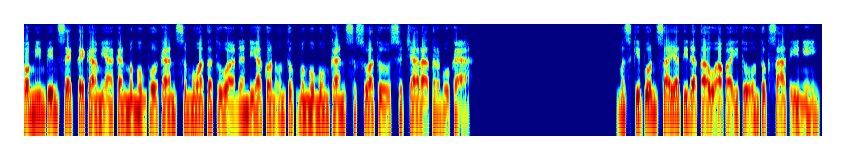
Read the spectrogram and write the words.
pemimpin sekte kami akan mengumpulkan semua tetua dan diakon untuk mengumumkan sesuatu secara terbuka. Meskipun saya tidak tahu apa itu untuk saat ini,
